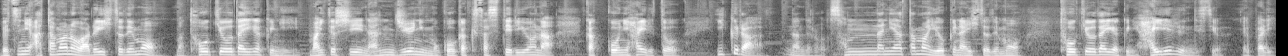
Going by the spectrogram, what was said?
別に頭の悪い人でも、まあ、東京大学に毎年何十人も合格させてるような学校に入るといくらなんだろうそんなに頭良くない人でも東京大学に入れるんですよ。やっぱり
